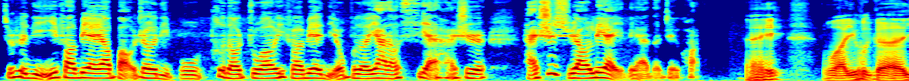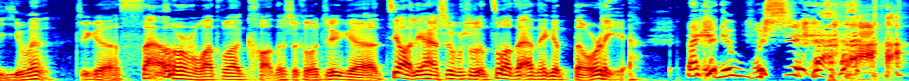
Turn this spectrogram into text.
就是你一方面要保证你不碰到桩，一方面你又不能压到线，还是还是需要练一练的这块儿。哎，我有个疑问，这个三轮摩托考的时候，这个教练是不是坐在那个斗里？那肯定不是啊，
